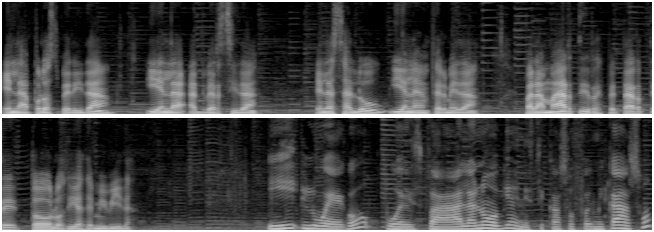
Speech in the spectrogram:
en la prosperidad y en la adversidad, en la salud y en la enfermedad, para amarte y respetarte todos los días de mi vida. Y luego, pues va a la novia, en este caso fue mi caso,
